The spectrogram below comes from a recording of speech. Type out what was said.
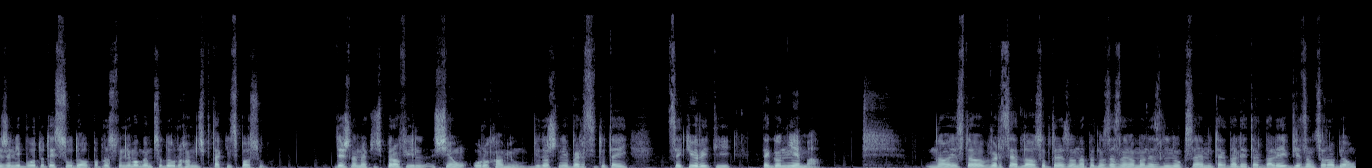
że nie było tutaj sudo. Po prostu nie mogłem sudo uruchomić w taki sposób. Gdyż nam jakiś profil się uruchomił. Widocznie w wersji tutaj security tego nie ma. No jest to wersja dla osób, które są na pewno zaznajomione z Linuxem i tak dalej, i tak dalej, wiedzą co robią.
